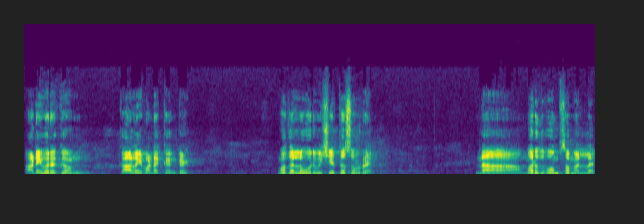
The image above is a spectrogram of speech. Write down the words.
அனைவருக்கும் காலை வணக்கங்கள். முதல்ல ஒரு விஷயத்த சொல்கிறேன் நான் மருது வம்சம் அல்ல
